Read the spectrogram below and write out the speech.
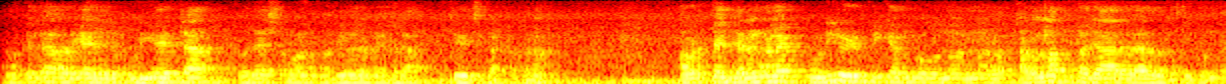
നമുക്കെല്ലാം അറിയാം ഇതൊരു കുടിയേറ്റ പ്രദേശമാണ് മലയോര മേഖല പ്രത്യേകിച്ച് കട്ടപ്പന. അവിടുത്തെ ജനങ്ങളെ കുടിയൊഴിപ്പിക്കാൻ പോകുന്നു എന്നുള്ള കള്ളപ്രചാരവേല നടത്തിക്കൊണ്ട്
